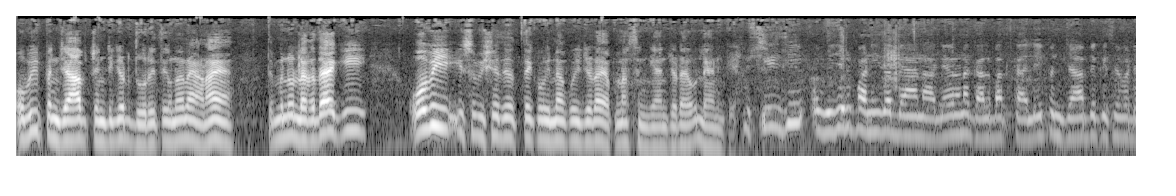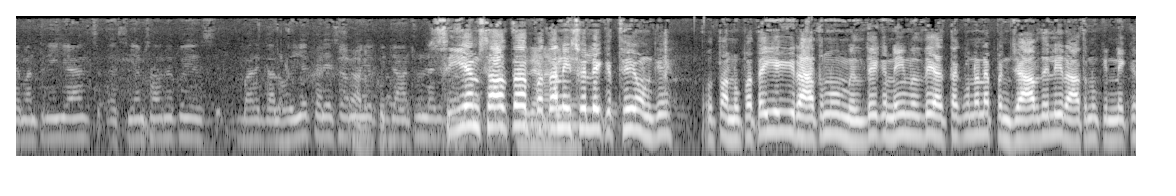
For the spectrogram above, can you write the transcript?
ਉਹ ਵੀ ਪੰਜਾਬ ਚੰਡੀਗੜ੍ਹ ਦੌਰੇ ਤੇ ਉਹਨਾਂ ਨੇ ਆਣਾ ਹੈ। ਤੇ ਮੈਨੂੰ ਲੱਗਦਾ ਹੈ ਕਿ ਉਹ ਵੀ ਇਸ ਵਿਸ਼ੇ ਦੇ ਉੱਤੇ ਕੋਈ ਨਾ ਕੋਈ ਜਿਹੜਾ ਆਪਣਾ ਸੰਗਿਆਨ ਜਿਹੜਾ ਉਹ ਲੈਣਗੇ। ਸੁਸ਼ੀਲ ਜੀ ਵਿਜੇ ਰੂਪਾਣੀ ਦਾ ਬਿਆਨ ਆ ਗਿਆ ਉਹਨਾਂ ਨਾਲ ਗੱਲਬਾਤ ਕਰ ਲਈ। ਪੰਜਾਬ ਦੇ ਕਿਸੇ ਵੱਡੇ ਮੰਤਰੀ ਜਾਂ ਸੀਐਮ ਸਾਹਿਬ ਨੇ ਕੋਈ ਇਸ ਬਾਰੇ ਗੱਲ ਹੋਈ ਹੈ? ਕਰੇ ਸਾਹਿਬ ਨੇ ਕੋਈ ਜਾਂਚ ਨੂੰ ਲੈ ਕੇ ਸੀਐਮ ਸਾਹਿਬ ਤਾਂ ਪਤਾ ਨਹੀਂ ਇਸ ਵੇਲੇ ਕਿੱਥੇ ਹੋਣਗੇ। ਉਹ ਤੁਹਾਨੂੰ ਪਤਾ ਹੀ ਹੈ ਕਿ ਰਾਤ ਨੂੰ ਮਿਲਦੇ ਕਿ ਨਹੀਂ ਮਿਲਦੇ ਅੱਜ ਤੱਕ ਉਹਨਾਂ ਨੇ ਪੰਜਾਬ ਦੇ ਲਈ ਰਾਤ ਨੂੰ ਕਿੰਨੇ ਕੁ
